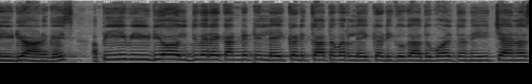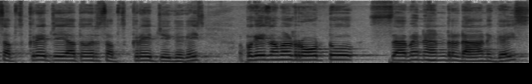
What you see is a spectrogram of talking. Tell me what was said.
വീഡിയോ ആണ് ഗൈസ് അപ്പോൾ ഈ വീഡിയോ ഇതുവരെ കണ്ടിട്ട് ലൈക്ക് അടിക്കാത്തവർ ലൈക്ക് അടിക്കുക. അതുപോലെ തന്നെ ഈ ചാനൽ സബ്സ്ക്രൈബ് ചെയ്യാത്തവർ സബ്സ്ക്രൈബ് ചെയ്യുക ഗൈസ് അപ്പോൾ ഗൈസ് നമ്മൾ റോഡ് ടു സെവൻ ഹൺഡ്രഡ് ആണ് ഗൈസ്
